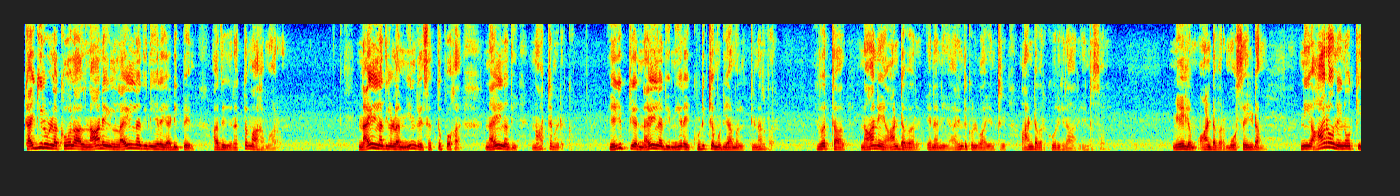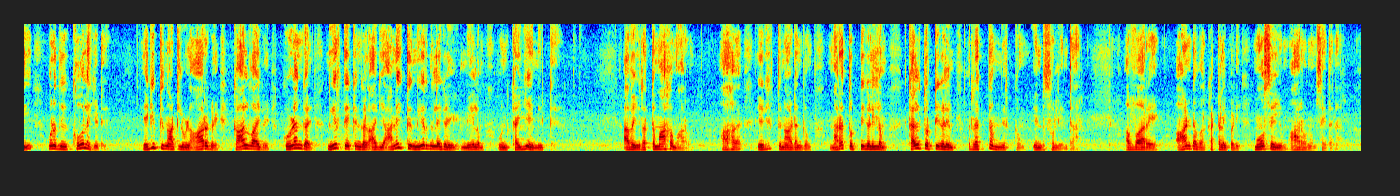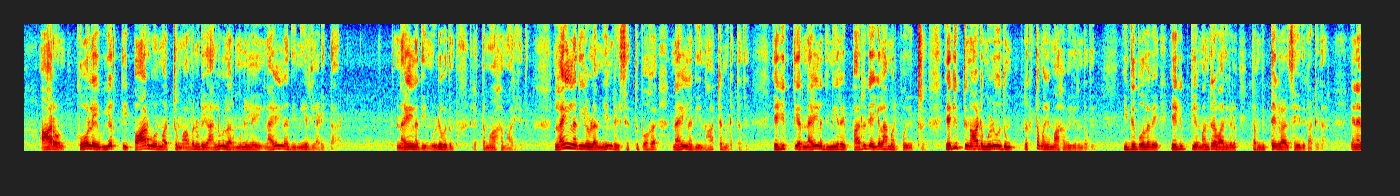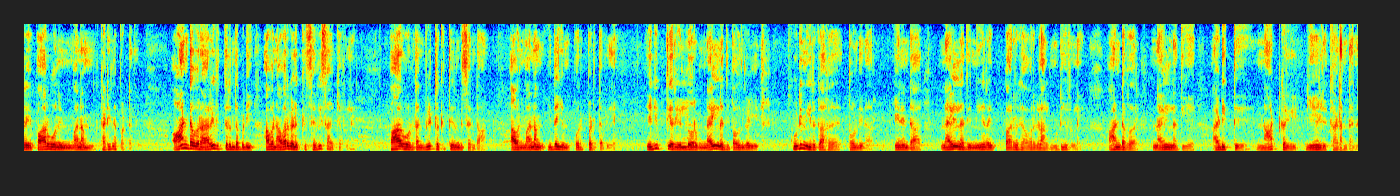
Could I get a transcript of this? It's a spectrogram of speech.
கையில் உள்ள கோலால் நானே நைல் நதி நீரை அடிப்பேன் அது இரத்தமாக மாறும். நைல் நதியிலுள்ள மீன்கள் செத்துப்போக நைல் நதி நாற்றம் எடுக்கும் எகிப்தியர் நைல் நதி நீரை குடிக்க முடியாமல் திணர்வர் இவற்றால் நானே ஆண்டவர் என நீ அறிந்து கொள்வாய் என்று ஆண்டவர் கூறுகிறார் என்று சொல். மேலும் ஆண்டவர் மோசையிடம் நீ ஆரோனை நோக்கி உனது கோலை எடு. எகிப்து நாட்டில் உள்ள ஆறுகள் கால்வாய்கள் குளங்கள் நீர்த்தேக்கங்கள் ஆகிய அனைத்து நீர்நிலைகள் மேலும் உன் கையை நீட்டு. அவை இரத்தமாக மாறும். ஆக எகிப்து நாடெங்கும் மரத்தொட்டிகளிலும் கல் தொட்டிகளில் இரத்தம் நிற்கும் என்று சொல் என்றார் அவ்வாறே ஆண்டவர் கட்டளைப்படி மோசேயும் ஆரோனும் செய்தனர். ஆரோன் கோலை உயர்த்தி பார்வோன் மற்றும் அவனுடைய அலுவலர் முன்னிலையில் நைல் நதி நீரில் அடித்தார். நைல் நதி முழுவதும் இரத்தமாக மாறியது. நைல் நதியில் உள்ள மீன்கள் செத்துப்போக நைல் நதி நாற்றம் எடுத்தது. எகிப்தியர் நைல் நதி நீரை பருக இயலாமற் போயிற்று. எகிப்து நாடு முழுவதும் இரத்தமயமாகவே இருந்தது. இதுபோலவே எகிப்திய மந்திரவாதிகளும் தம் வித்தைகளால் செய்து காட்டினர். எனவே பார்வோனின் மனம் கடினப்பட்டது. ஆண்டவர் அறிவித்திருந்தபடி அவன் அவர்களுக்கு செவி சாய்க்கவில்லை. பார்வோன் தன் வீட்டிற்கு திரும்பி சென்றான். அவன் மனம் இதையும் பொருட்படுத்தவில்லை. எகிப்தியர் எல்லோரும் நைல் நதி பகுதிகளில் குடிநீருக்காக தோண்டினார் ஏனென்றால் நைல் நதி நீரை பருக அவர்களால் முடியவில்லை. ஆண்டவர் நைல் நதியை அடித்து நாட்கள் ஏழு கடந்தன.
